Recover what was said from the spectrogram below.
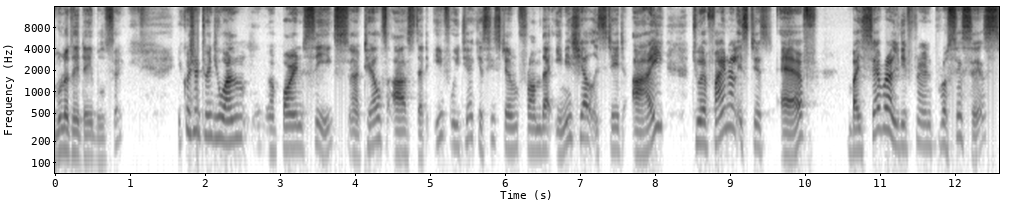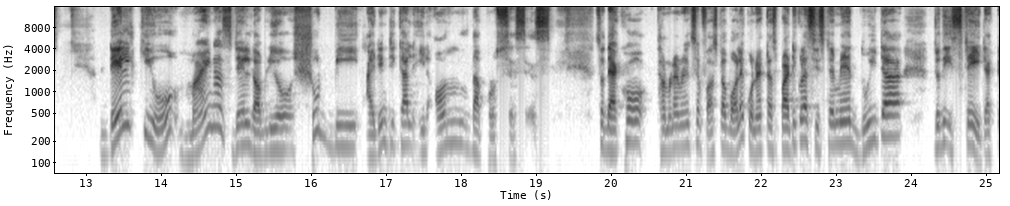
মূলত এটাই বলছে। Equation twenty one point six tells us that if we take a system from the initial state I to a final stage F by several different processes del Q minus del W should be identical in on the processes so দেখো থার্মোডাইনামিক্সে অফ বলে কোন একটা পার্টিকুলার সিস্টেমে দুইটা যদি স্টেট একটা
